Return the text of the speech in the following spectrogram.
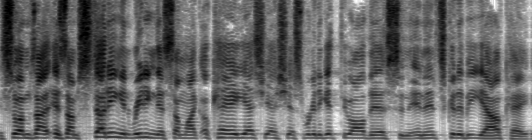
And so as I'm studying and reading this, I'm like, okay, yes, yes, yes, we're going to get through all this and, and it's going to be, yeah, okay.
